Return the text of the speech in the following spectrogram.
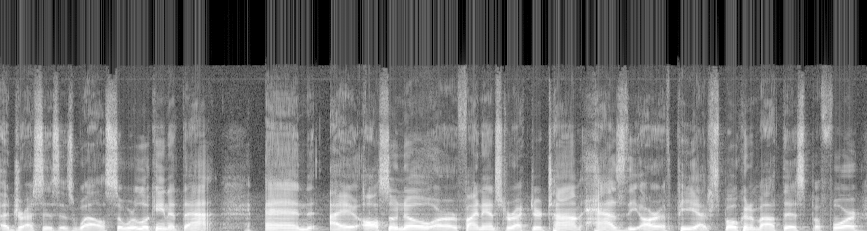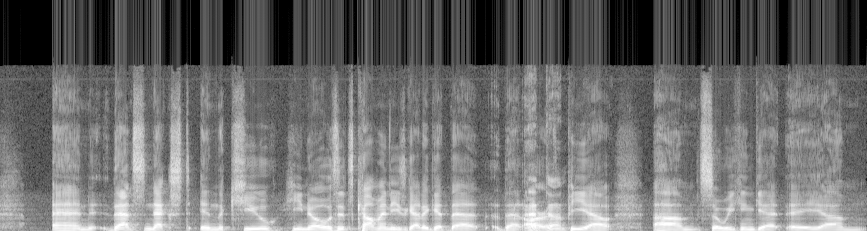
addresses as well. So we're looking at that. And I also know our finance director, Tom, has the RFP. I've spoken about this before. And that's next in the queue. He knows it's coming. He's got to get that, that, That done. RFP out um, so we can get a, um,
